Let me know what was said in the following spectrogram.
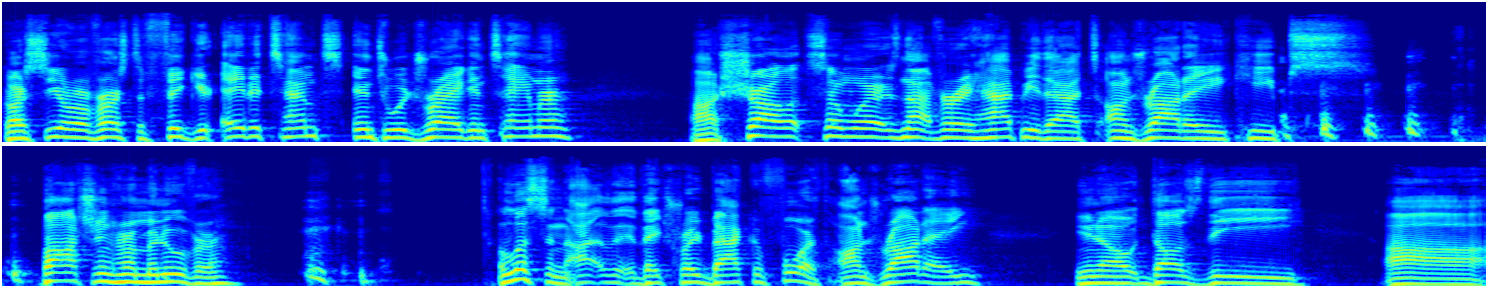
Garcia reversed a figure eight attempt into a dragon tamer. Uh, Charlotte somewhere is not very happy that Andrade keeps botching her maneuver. Listen, I, they trade back and forth. Andrade, you know, does the uh,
